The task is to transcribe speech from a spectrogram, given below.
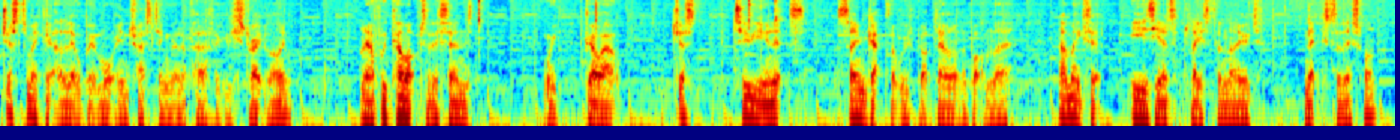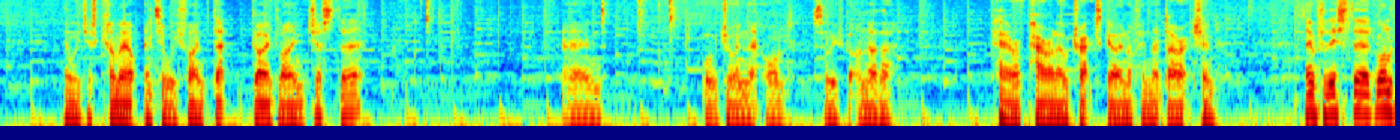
Just to make it a little bit more interesting than a perfectly straight line. Now if we come up to this end we go out just two units same gap that we've got down at the bottom there. That makes it easier to place the node next to this one. Then we just come out until we find that guideline just there. And we'll join that on. So we've got another pair of parallel tracks going off in that direction. Then for this third one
